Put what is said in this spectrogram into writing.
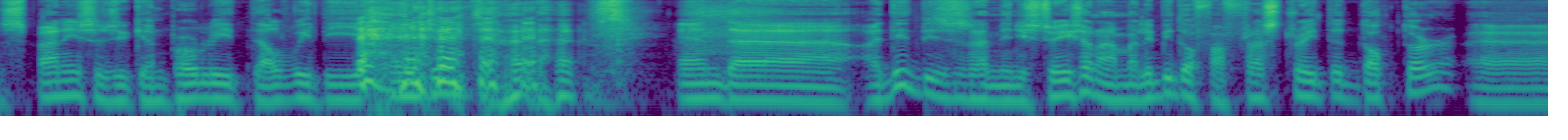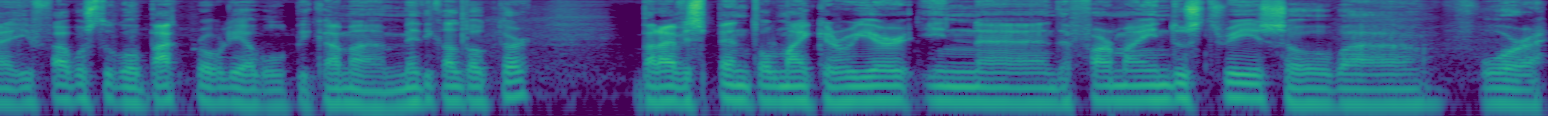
Spanish, as you can probably tell with the agent. and uh, I did business administration. I'm a little bit of a frustrated doctor. Uh, if I was to go back, probably I will become a medical doctor. But I've spent all my career in uh, the pharma industry. So uh, for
